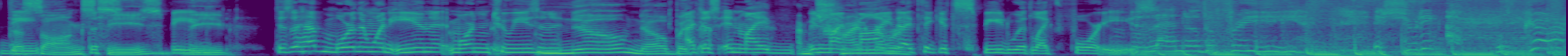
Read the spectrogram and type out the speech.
the, the song the speed, speed. the Does it have more than one e in it? More than two e's in it? no, no, but I just in my in my mind, I think it's speed with like four The e's. land of the free is shooting up with pure energy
